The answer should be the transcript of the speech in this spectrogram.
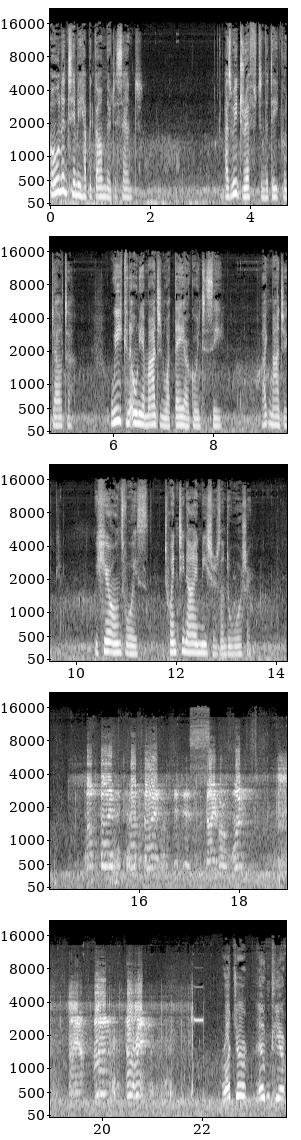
Owen and Timmy have begun their descent. As we drift in the Deco Delta, we can only imagine what they are going to see. Like magic, we hear Owen's voice, 29 metres underwater. Topside, topside. This is diver one. I am on the red. Roger, loud and clear.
